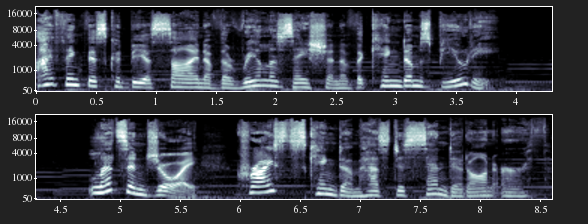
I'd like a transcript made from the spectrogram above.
I think this could be a sign of the realization of the kingdom's beauty. Let's enjoy Christ's kingdom has descended on earth.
